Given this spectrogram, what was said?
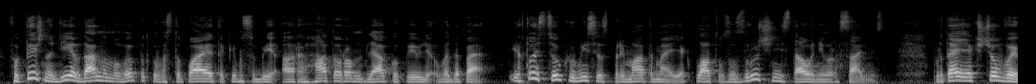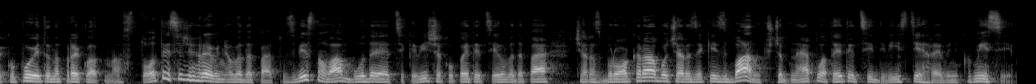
Фактично, дія в даному випадку виступає таким собі агрегатором для купівлі ОВДП. І хтось цю комісію сприйматиме як плату за зручність та універсальність. Проте, якщо ви купуєте, наприклад, на 100 тисяч гривень ОВДП, то звісно вам буде цікавіше купити ці ОВДП через брокера або через якийсь банк, щоб не платити ці 200 гривень комісії.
